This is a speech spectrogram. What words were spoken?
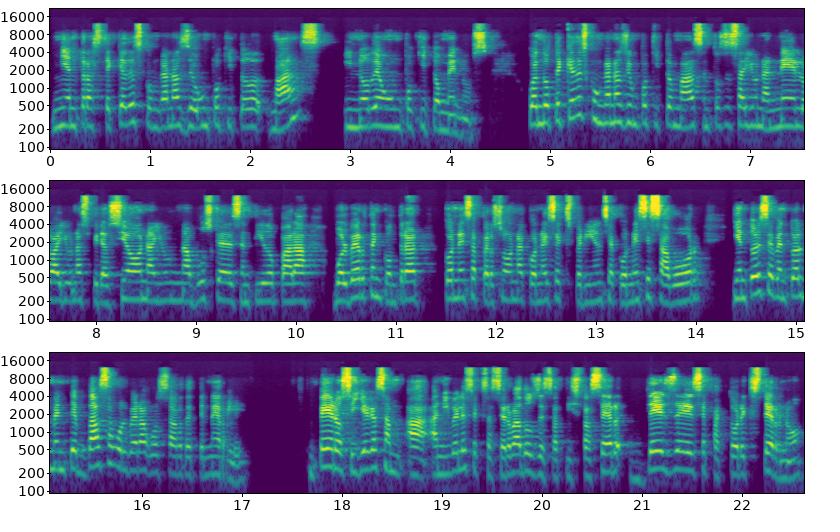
mientras te quedes con ganas de un poquito más y no de un poquito menos. Cuando te quedes con ganas de un poquito más, entonces hay un anhelo, hay una aspiración, hay una búsqueda de sentido para volverte a encontrar con esa persona, con esa experiencia, con ese sabor, y entonces eventualmente vas a volver a gozar de tenerle. Pero si llegas a, niveles exacerbados de satisfacer desde ese factor externo,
